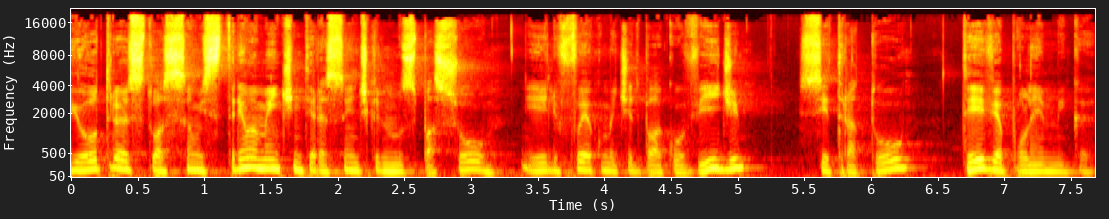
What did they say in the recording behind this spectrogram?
E outra situação extremamente interessante que ele nos passou, ele foi acometido pela Covid, se tratou, teve a polêmica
